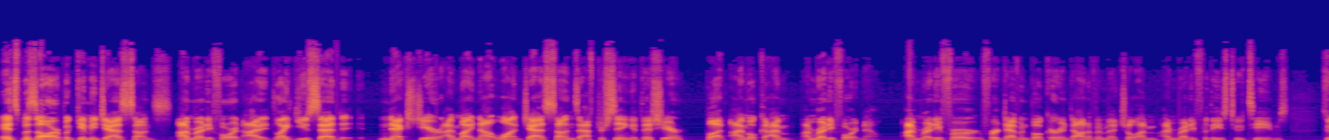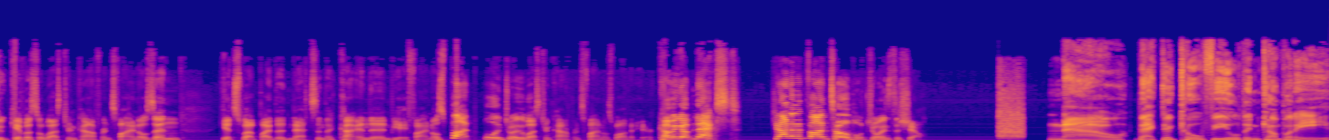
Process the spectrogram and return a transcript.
it's bizarre, but give me Jazz Suns. I'm ready for it. I like you said next year. I might not want Jazz Suns after seeing it this year, but I'm okay. I'm I'm ready for it now. I'm ready for for Devin Booker and Donovan Mitchell. I'm I'm ready for these two teams to give us a Western Conference Finals and get swept by the Nets in the in the NBA Finals. But we'll enjoy the Western Conference Finals while they're here. Coming up next, Jonathan Von Tobel joins the show. Now, back to Cofield and Company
